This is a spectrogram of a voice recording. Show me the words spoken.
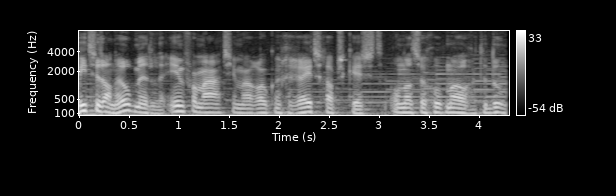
biedt ze dan hulpmiddelen, informatie, maar ook een gereedschapskist om dat zo goed mogelijk te doen.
